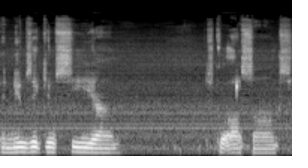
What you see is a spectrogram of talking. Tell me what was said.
In music, you'll see. Um, let's go all songs.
